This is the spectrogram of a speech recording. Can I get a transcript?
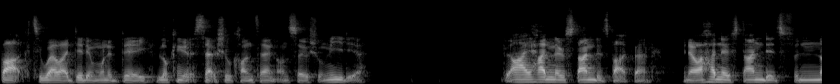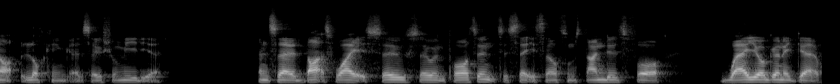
back to where I didn't want to be, looking at sexual content on social media. But I had no standards back then. You know, I had no standards for not looking at social media. And so that's why it's so, so important to set yourself some standards for where you're going to go.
